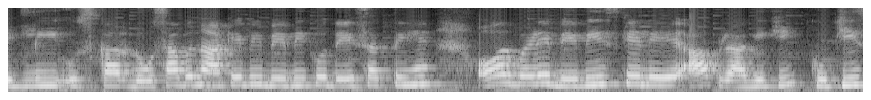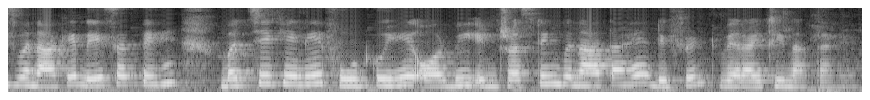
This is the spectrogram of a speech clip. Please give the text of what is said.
इडली, उसका डोसा बना के भी बेबी को दे सकते हैं, और बड़े बेबीज़ के लिए आप रागी की कुकीज़ बना के दे सकते हैं। बच्चे के लिए फ़ूड को ये और भी इंटरेस्टिंग बनाता है डिफरेंट वेराइटी लाता है।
